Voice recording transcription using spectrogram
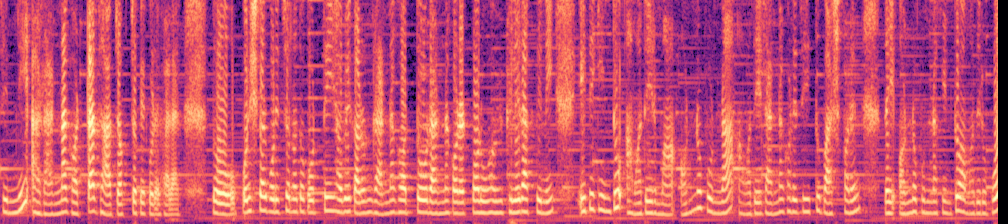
চিমনি আর রান্নাঘরটা ঝা চকচকে করে ফেলার। তো পরিষ্কার পরিচ্ছন্ন তো করতেই হবে, কারণ রান্নাঘর তো রান্না করার পর ওভাবে ফেলে রাখতে নেই। এতে কিন্তু আমাদের মা অন্নপূর্ণা আমাদের রান্নাঘরে যেহেতু বাস করেন, তাই অন্নপূর্ণা কিন্তু আমাদের উপর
